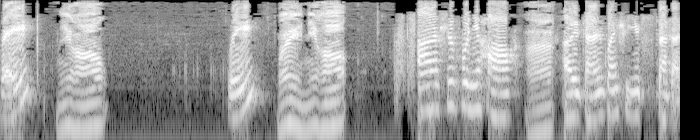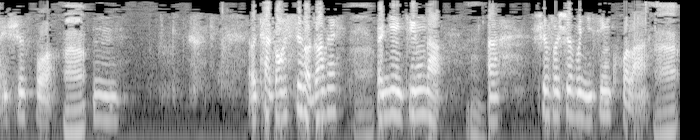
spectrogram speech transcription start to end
喂，你好。喂。喂，你好。啊，师傅你好。啊。哎，感恩观世音菩萨，感恩师傅。啊。嗯。我太高兴了，刚才在念经呢。嗯。啊，师傅，师傅你辛苦了。啊。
